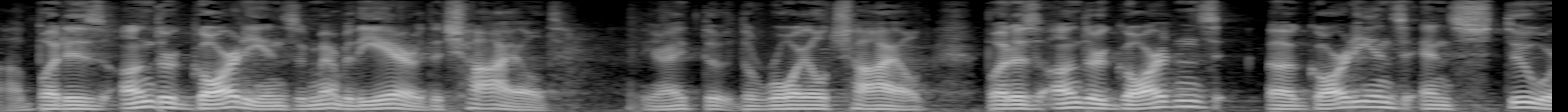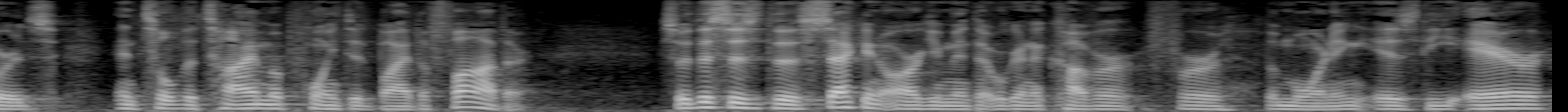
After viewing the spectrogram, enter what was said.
Uh, but is under guardians, remember the heir, the child, right? The, the royal child, but is under guardians, uh, guardians and stewards until the time appointed by the father. So this is the second argument that we're going to cover for the morning is the heir,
